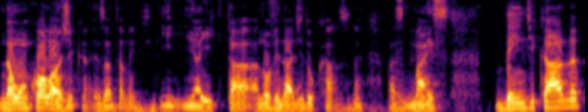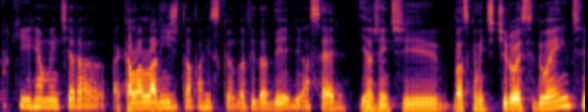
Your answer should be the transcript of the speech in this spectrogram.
Não oncológica, exatamente. E, e aí que está a novidade do caso, né? Mas mais bem indicada porque realmente era aquela laringe estava arriscando a vida dele a sério. E a gente basicamente tirou esse doente,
